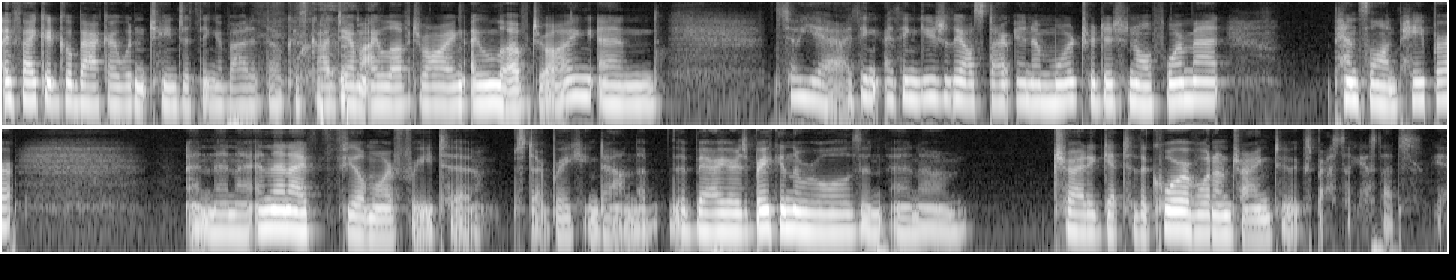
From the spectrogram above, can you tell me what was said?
If I could go back, I wouldn't change a thing about it though, because goddamn, I love drawing. I love drawing, and so yeah, I think I think usually I'll start in a more traditional format, pencil on paper, and then I, and then I feel more free to start breaking down the, the barriers, breaking the rules, and and um, try to get to the core of what I'm trying to express. I guess that's yeah.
